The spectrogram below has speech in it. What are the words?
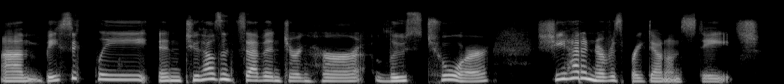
Um, basically, in 2007, during her loose tour, she had a nervous breakdown on stage.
